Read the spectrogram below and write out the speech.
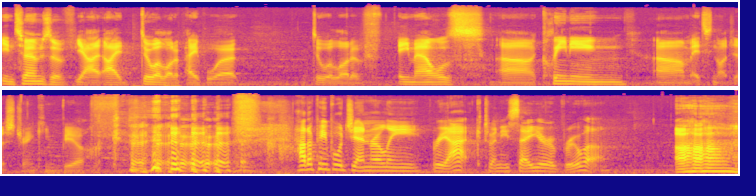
in terms of yeah, I do a lot of paperwork, do a lot of emails, uh, cleaning. Um, it's not just drinking beer. How do people generally react when you say you're a brewer? Um,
